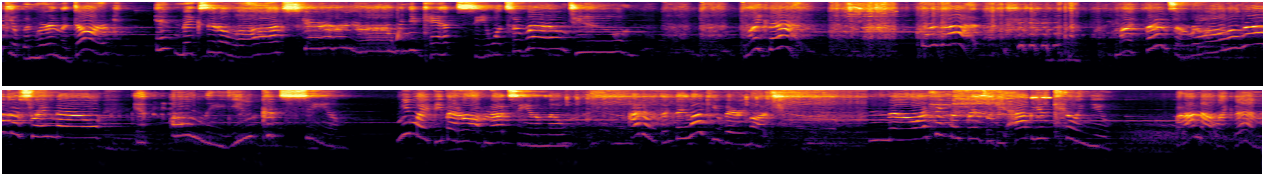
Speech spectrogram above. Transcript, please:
Like it when we're in the dark. It makes it a lot scarier when you can't see what's around you. Like that. Or that. My friends are all around us right now. If only you could see them. You might be better off not seeing them, though. I don't think they like you very much. No, I think my friends would be happier killing you. Like them.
